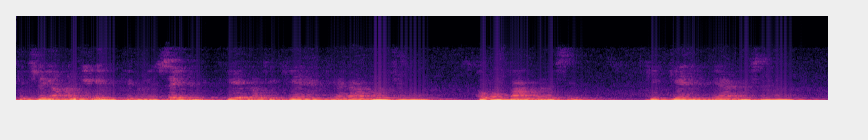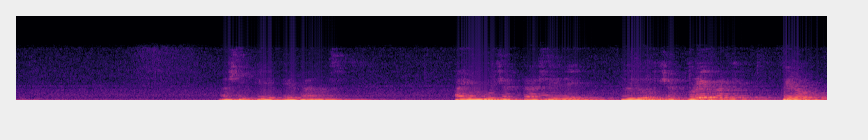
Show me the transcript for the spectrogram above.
que el Señor nos guíe, que nos enseñe qué es lo que quiere que hagamos, Señor. Como Pablo decía, ¿qué quiere que haga, Señor? Así que, hermanos, hay muchas clases de luchas, pruebas, pero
